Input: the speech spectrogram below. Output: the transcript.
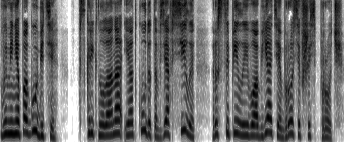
Вы меня погубите!» Вскрикнула она и откуда-то, взяв силы, расцепила его объятия, бросившись прочь.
